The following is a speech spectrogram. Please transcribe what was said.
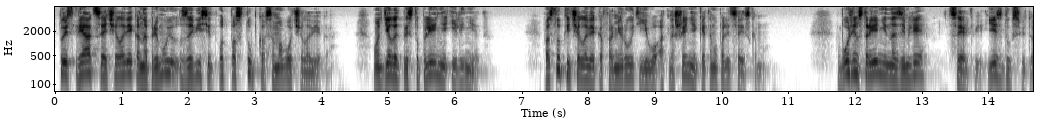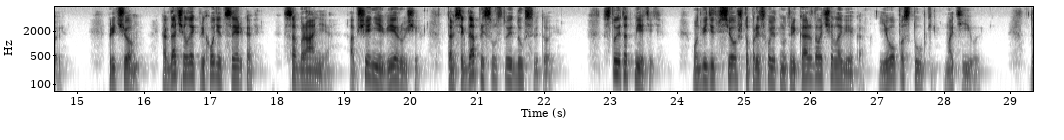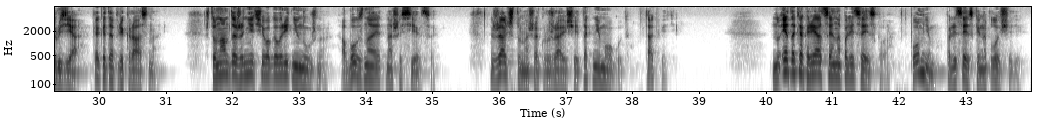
То есть реакция человека напрямую зависит от поступков самого человека – он делает преступление или нет. Поступки человека формируют его отношение к этому полицейскому. В Божьем строении на земле, церкви, есть Дух Святой. Причем, когда человек приходит в церковь, собрание, общение верующих, там всегда присутствует Дух Святой. Стоит отметить, он видит все, что происходит внутри каждого человека, его поступки, мотивы. Друзья, как это прекрасно, что нам даже нечего говорить не нужно, а Бог знает наше сердце. Жаль, что наши окружающие так не могут, так ведь? Но это как реакция на полицейского. Помним, полицейский на площади?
